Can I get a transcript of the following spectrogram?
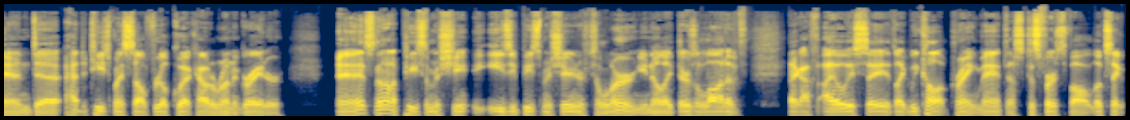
and uh, I had to teach myself real quick how to run a grader and it's not a piece of machine easy piece of machinery to learn you know like there's a lot of like i, I always say it's like we call it praying mantis because first of all it looks like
